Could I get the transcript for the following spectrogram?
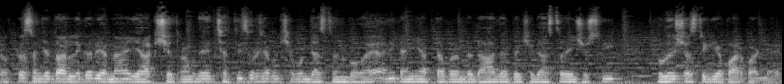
डॉक्टर संजय तारलेकर यांना या क्षेत्रामध्ये छत्तीस वर्षापेक्षा पण जास्त अनुभव आहे आणि त्यांनी आतापर्यंत दहा हजारपेक्षा जास्त यशस्वी हृदय शस्त्रक्रिया पार पाडल्या आहेत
